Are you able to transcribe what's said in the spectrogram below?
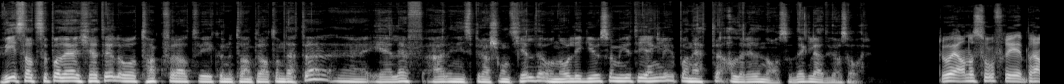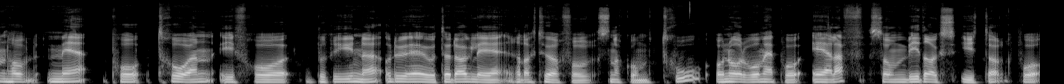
Vi satser på det, Kjetil, og takk for at vi kunne ta en prat om dette. ELF eh, e er en inspirasjonskilde, og nå ligger jo så mye tilgjengelig på nettet allerede nå, så det gleder vi oss over. Da er Anne Solfrid Brennhovd med på tråden ifra Bryne, og du er jo til daglig redaktør for Snakk om tro, og nå har du vært med på ELF som bidragsyter på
